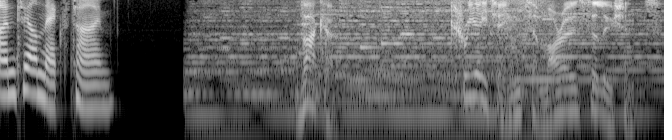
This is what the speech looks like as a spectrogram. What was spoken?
Until next time. Wacker. Creating tomorrow's solutions.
